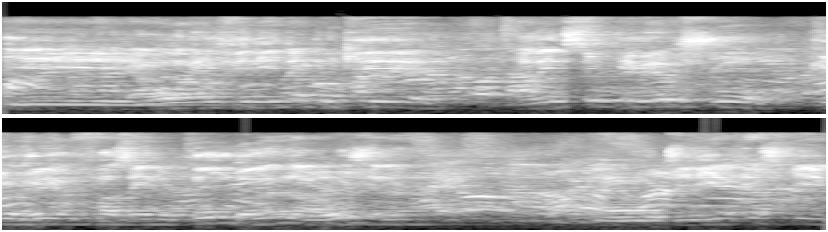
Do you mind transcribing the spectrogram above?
E a honra é infinita porque, além de ser o primeiro show que eu venho fazendo com banda hoje, né? Eu diria que acho que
